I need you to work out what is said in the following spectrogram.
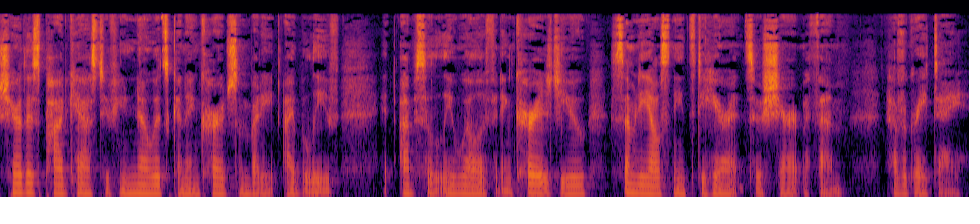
Share this podcast if you know it's going to encourage somebody. I believe it absolutely will. If it encouraged you, somebody else needs to hear it. So share it with them. Have a great day.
